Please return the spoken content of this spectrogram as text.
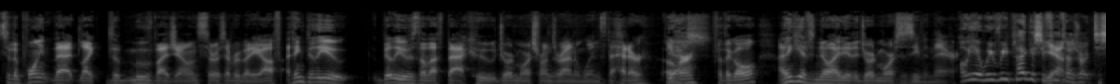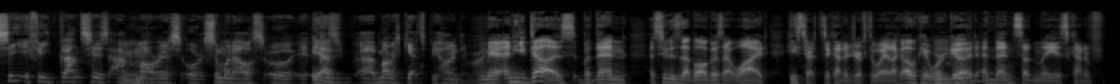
to the point that like the move by Jones throws everybody off. I think Billy Billy is the left back who Jordan Morris runs around and wins the header over Yes. for the goal. I think he has no idea that Jordan Morris is even there. Oh yeah, we replayed this a few Yeah. times, right? To see if he glances at Morris or at someone else, or Yeah. because uh, Morris gets behind him, right? Yeah, and he does, but then as soon as that ball goes out wide, he starts to kind of drift away, like, oh, okay, we're Mm-hmm. good, and then suddenly is kind of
